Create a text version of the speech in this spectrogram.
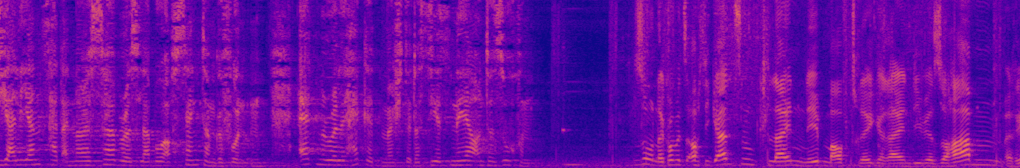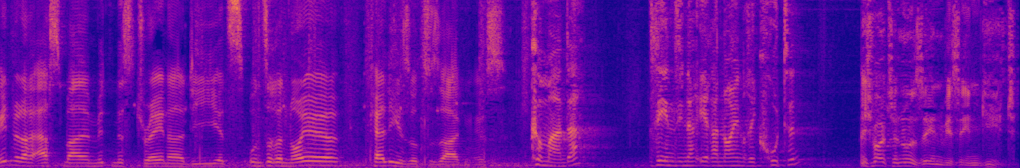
die Allianz hat ein neues Cerberus-Labor auf Sanctum gefunden. Admiral Hackett möchte, dass sie es näher untersuchen. So, und da kommen jetzt auch die ganzen kleinen Nebenaufträge rein, die wir so haben. Reden wir doch erstmal mit Miss Trainer, die jetzt unsere neue Kelly sozusagen ist. Commander, sehen Sie nach Ihrer neuen Rekrutin? Ich wollte nur sehen, wie es Ihnen geht.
